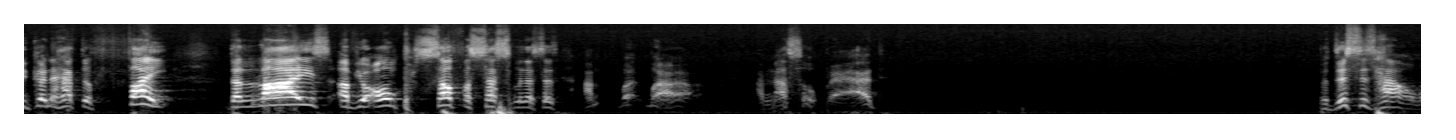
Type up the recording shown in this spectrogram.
you're going to have to fight the lies of your own self assessment that says, I'm, well, I'm not so bad. But this is how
